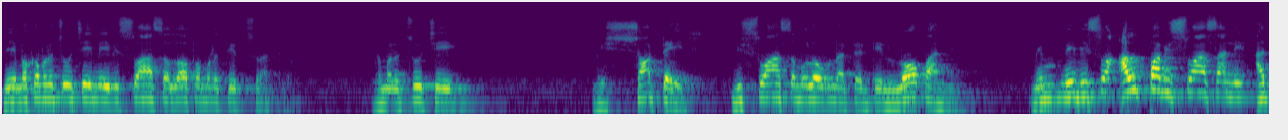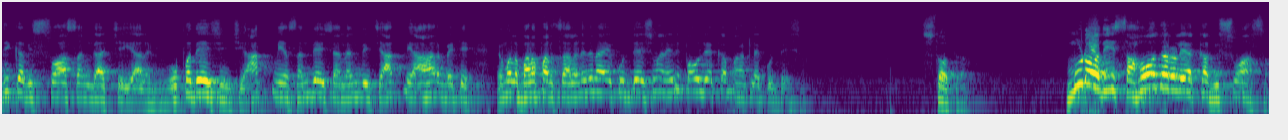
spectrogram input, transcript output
మీ ముఖమును చూచి మీ విశ్వాస లోపమును తీర్చున్నట్లు మిమ్మల్ని చూచి మీ షార్టేజ్ విశ్వాసములో ఉన్నటువంటి లోపాన్ని మీ- విశ్వ విశ్వా అల్ప విశ్వాసాన్ని అధిక విశ్వాసంగా చేయాలని ఉపదేశించి ఆత్మీయ సందేశాన్ని అందించి ఆత్మీయ ఆహారం పెట్టి మిమ్మల్ని బలపరచాలనేది నా యొక్క ఉద్దేశం అనేది పౌలు యొక్క మాటల యొక్క ఉద్దేశం. స్తోత్రం. మూడోది సహోదరుల యొక్క విశ్వాసం.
